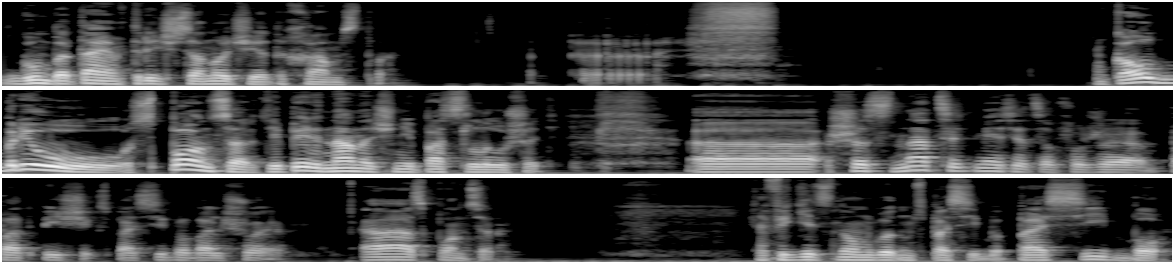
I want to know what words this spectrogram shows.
Гумба тайм в 3 часа ночи это хамство. Cold Brew, спонсор, теперь на ночь не послушать. 16 месяцев уже подписчик, спасибо большое. А, спонсор. Офигеть, с Новым годом спасибо. Спасибо.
